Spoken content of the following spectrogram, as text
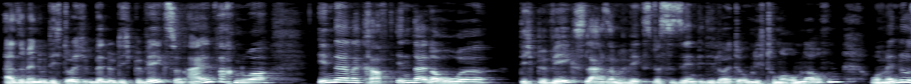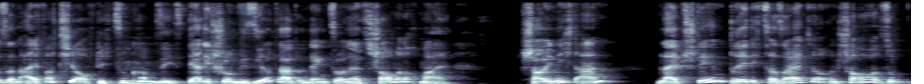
Also wenn du dich durch, wenn du dich bewegst und einfach nur in deiner Kraft, in deiner Ruhe dich bewegst, langsam bewegst, wirst du sehen, wie die Leute um dich drumherum laufen. Und wenn du so ein Alpha-Tier auf dich zukommen mhm. siehst, der dich schon visiert hat und denkt so, na jetzt schauen wir doch mal. Schau ihn nicht an, bleib stehen, dreh dich zur Seite und schau so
